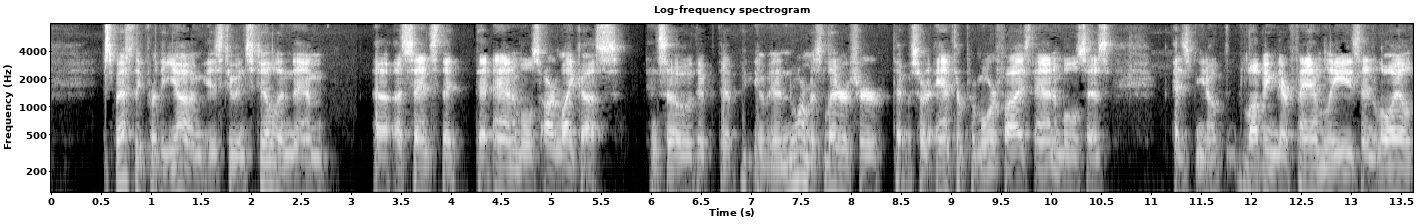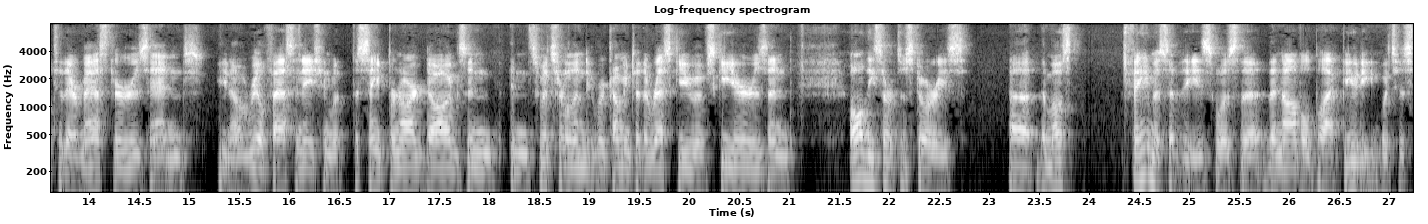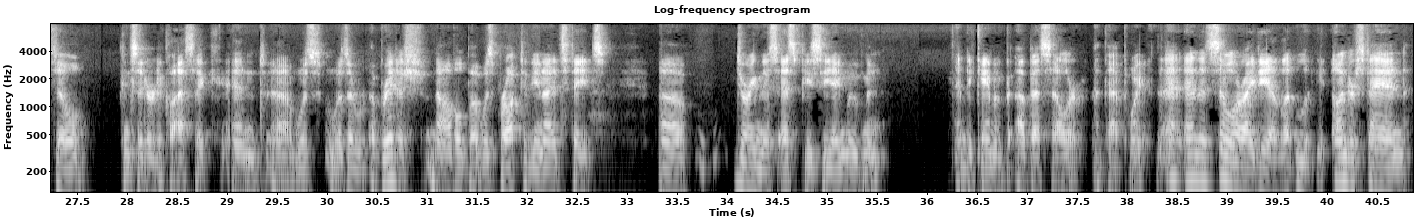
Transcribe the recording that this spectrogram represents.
especially for the young, is to instill in them uh, a sense that that animals are like us. And so the, the you know, enormous literature that was sort of anthropomorphized animals as as you know loving their families and loyal to their masters and you know real fascination with the Saint Bernard dogs in in Switzerland who were coming to the rescue of skiers and all these sorts of stories. Uh, the most famous of these was the the novel Black Beauty, which is still considered a classic and uh, was was a, a, British novel, but was brought to the United States uh, during this SPCA movement and became a, a bestseller at that point. And, and a similar idea: let, understand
